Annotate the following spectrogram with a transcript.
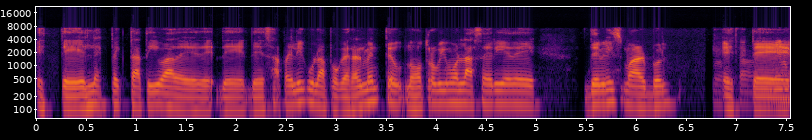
este, es la expectativa de, de, de, esa película. Porque realmente nosotros vimos la serie de, de Miss Marvel. Este,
